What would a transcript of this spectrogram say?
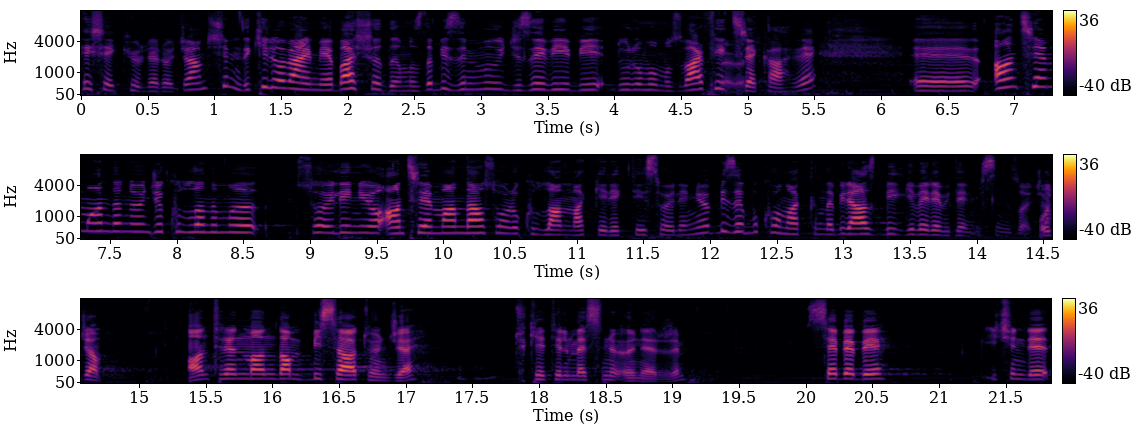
Teşekkürler hocam. Şimdi kilo vermeye başladığımızda bizim mucizevi bir durumumuz var. Filtre kahve. Ee, antrenmandan önce kullanımı söyleniyor, antrenmandan sonra kullanmak gerektiği söyleniyor. Bize bu konu hakkında biraz bilgi verebilir misiniz hocam? Hocam antrenmandan bir saat önce tüketilmesini öneririm. Sebebi içinde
